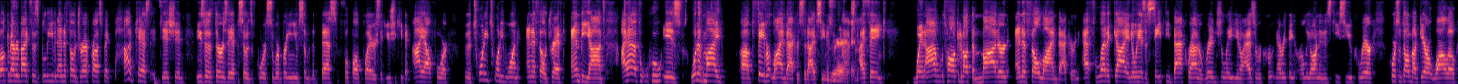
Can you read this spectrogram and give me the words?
Welcome, everybody, to this Believe in NFL Draft Prospect podcast edition. These are the Thursday episodes, of course, so we're bringing you some of the best football players that you should keep an eye out for for the 2021 NFL Draft and beyond. I have who is one of my uh, favorite linebackers that I've seen in the class. I think when I'm talking about the modern NFL linebacker, an athletic guy, I know he has a safety background originally, you know, as a recruit and everything early on in his TCU career. Of course, I'm talking about Garrett Wallow,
